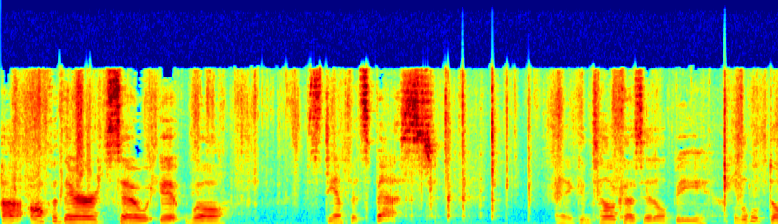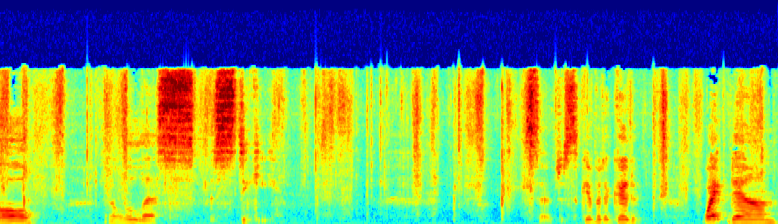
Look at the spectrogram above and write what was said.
uh, off of there so it will stamp its best. And you can tell because it'll be a little dull and a little less sticky. So just give it a good wipe down.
